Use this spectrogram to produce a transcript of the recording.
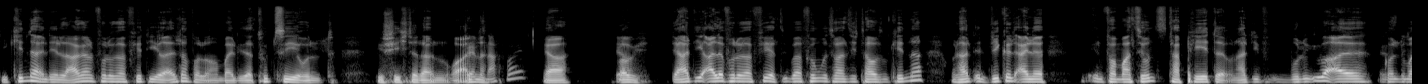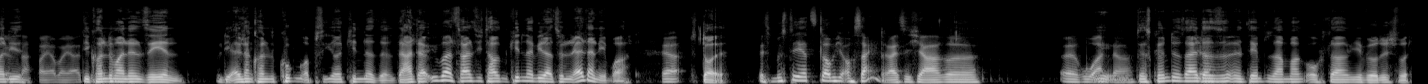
die Kinder in den Lagern fotografiert, die ihre Eltern verloren haben, bei dieser Tutsi und Geschichte da in Ruanda. Ja, Ja. glaube ich. Der hat die alle fotografiert, über 25.000 Kinder und hat entwickelt eine Informationstapete und hat die, wurde überall, Ist konnte man die, Nachtwey, aber ja, die konnte man dann sehen. Und die Eltern konnten gucken, ob es ihre Kinder sind. Da hat er über 20.000 Kinder wieder zu den Eltern gebracht. Ja. Ist toll. Es müsste jetzt, glaube ich, auch sein, 30 Jahre Ruanda. Das könnte sein, Ja. dass es in dem Zusammenhang auch da gewürdigt wird.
